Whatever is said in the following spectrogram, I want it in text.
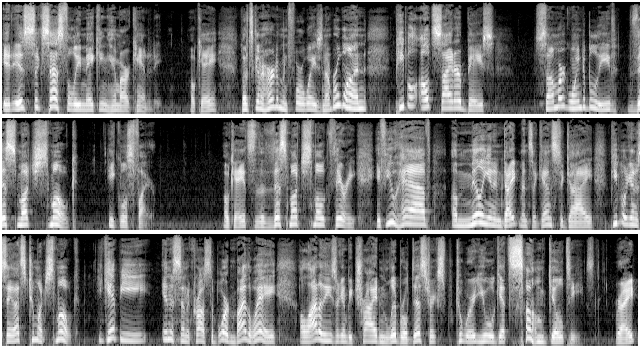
It is successfully making him our candidate. Okay. But it's going to hurt him in four ways. Number one, people outside our base, some are going to believe this much smoke equals fire. Okay. It's the this much smoke theory. If you have a million indictments against a guy, people are going to say that's too much smoke. He can't be innocent across the board. And by the way, a lot of these are going to be tried in liberal districts to where you will get some guilty, right?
